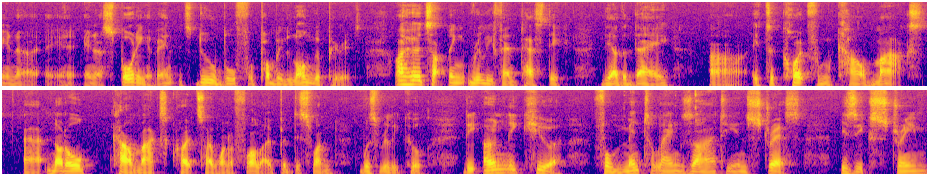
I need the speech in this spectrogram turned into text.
in a, in a sporting event, it's doable for probably longer periods. I heard something really fantastic the other day. Uh, it's a quote from Karl Marx. Uh, not all Karl Marx quotes I want to follow, but this one was really cool. The only cure for mental anxiety and stress is extreme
